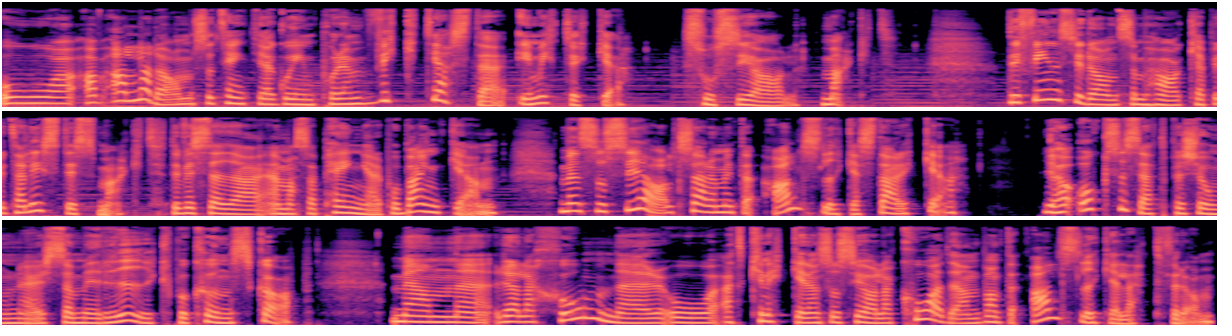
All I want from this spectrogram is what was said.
och av alla dem så tänkte jag gå in på den viktigaste i mitt tycke, social makt. Det finns ju de som har kapitalistisk makt, det vill säga en massa pengar på banken. Men socialt så är de inte alls lika starka. Jag har också sett personer som är rik på kunskap, men eh, relationer och att knäcka den sociala koden var inte alls lika lätt för dem.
